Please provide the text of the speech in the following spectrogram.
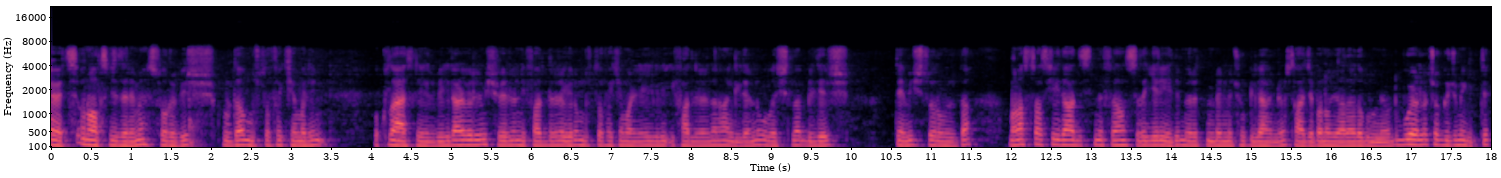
Evet 16. deneme soru 1. Burada Mustafa Kemal'in okul hayatıyla ilgili bilgiler verilmiş. Verilen ifadelere göre Mustafa Kemal ile ilgili ifadelerinden hangilerine ulaşılabilir demiş sorumuzda. Manastır Askeri İdadisi'nde Fransızca'da geriydim. Öğretmen benimle çok ilerlemiyor. Sadece bana uyarılarda bulunuyordu. Bu uyarılar çok gücüme gitti.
